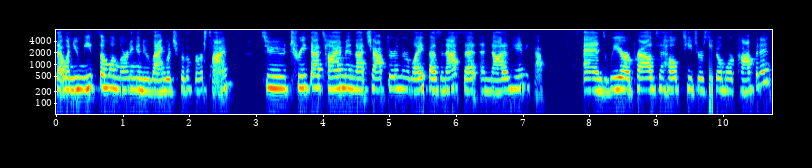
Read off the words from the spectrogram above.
that when you meet someone learning a new language for the first time, to treat that time in that chapter in their life as an asset and not a handicap. And we are proud to help teachers feel more confident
